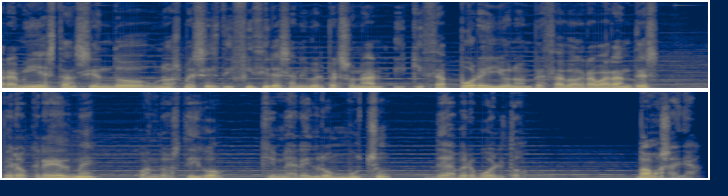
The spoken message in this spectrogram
Para mí están siendo unos meses difíciles a nivel personal y quizá por ello no he empezado a grabar antes, pero creedme cuando os digo que me alegro mucho de haber vuelto. Vamos allá.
